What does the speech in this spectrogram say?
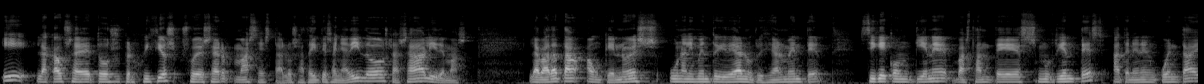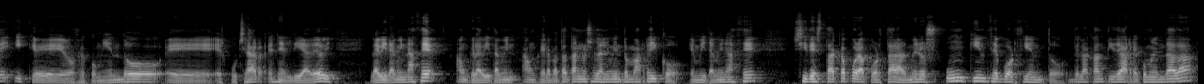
Y la causa de todos sus perjuicios suele ser más esta, los aceites añadidos, la sal y demás. La batata, aunque no es un alimento ideal nutricionalmente, sí que contiene bastantes nutrientes a tener en cuenta y que os recomiendo eh, escuchar en el día de hoy. La vitamina C, aunque la, vitamina, aunque la patata no es el alimento más rico en vitamina C, sí destaca por aportar al menos un 15% de la cantidad recomendada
